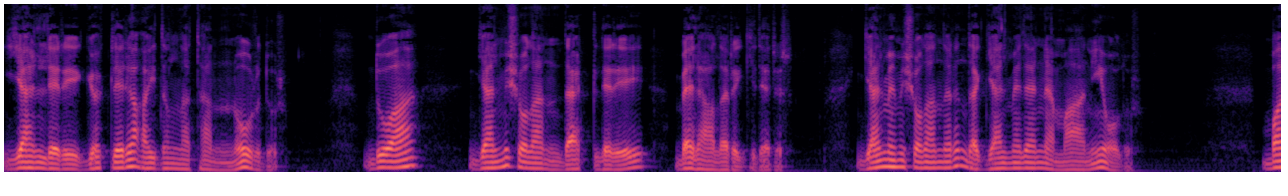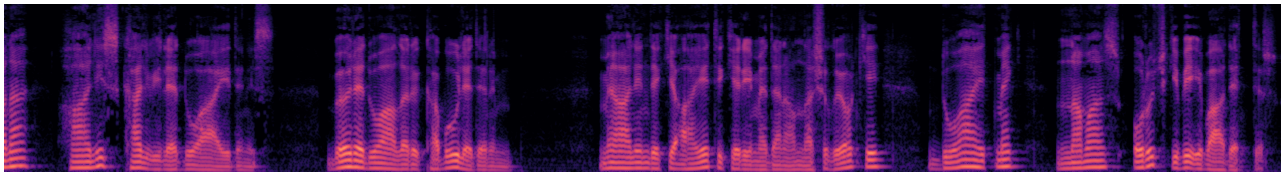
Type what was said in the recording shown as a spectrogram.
Yerleri, gökleri aydınlatan nurdur. Dua gelmiş olan dertleri, belaları giderir. Gelmemiş olanların da gelmelerine mani olur. Bana halis kalb ile dua ediniz. Böyle duaları kabul ederim. Mealindeki ayet-i kerimeden anlaşılıyor ki dua etmek namaz, oruç gibi ibadettir.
